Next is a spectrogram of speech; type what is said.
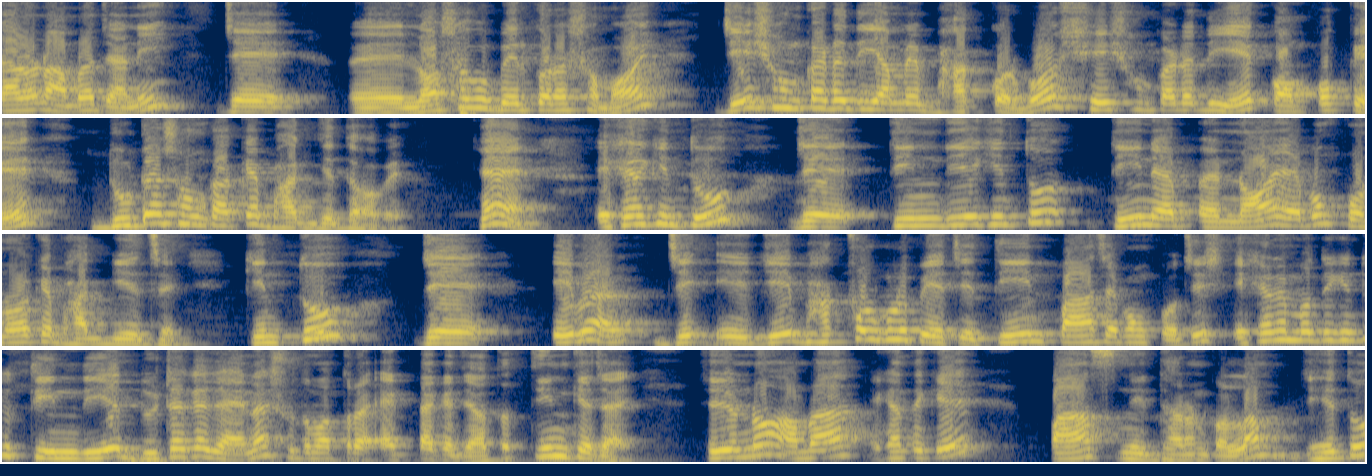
কারণ আমরা জানি যে লসাগু বের করার সময় যে সংখ্যাটা দিয়ে আমরা ভাগ করব, সেই সংখ্যাটা দিয়ে কমপক্ষে দুটা সংখ্যাকে ভাগ যেতে হবে। হ্যাঁ এখানে কিন্তু যে তিন দিয়ে কিন্তু তিন নয় এবং পনেরোকে ভাগ দিয়েছে। কিন্তু যে এবার যে যে ভাগফলগুলো পেয়েছে, তিন, পাঁচ এবং পঁচিশ, এখানের মধ্যে কিন্তু তিন দিয়ে দুইটাকে যায় না, শুধুমাত্র একটাকে যায়, অর্থাৎ তিনকে যায়। সেই জন্য আমরা এখান থেকে পাঁচ নির্ধারণ করলাম, যেহেতু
